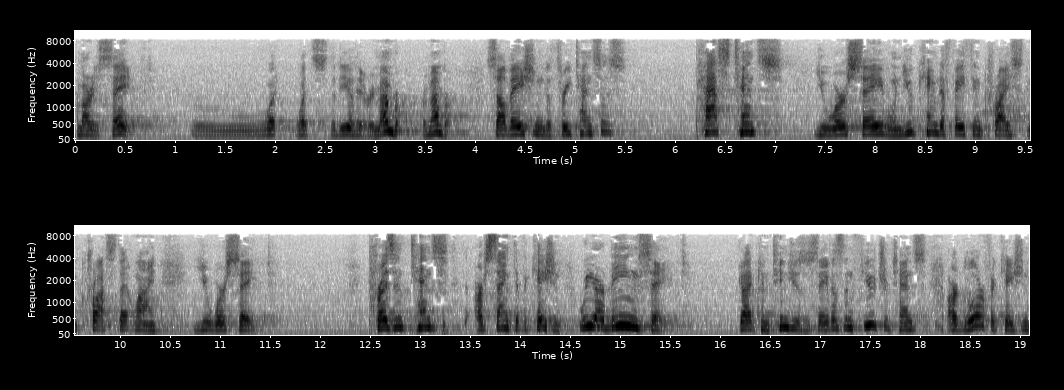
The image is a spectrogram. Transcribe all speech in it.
I'm already saved. What, what's the deal here? Remember, remember, salvation, the three tenses. Past tense, you were saved. When you came to faith in Christ and crossed that line, you were saved. Present tense, our sanctification. We are being saved. God continues to save us. In future tense, our glorification,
